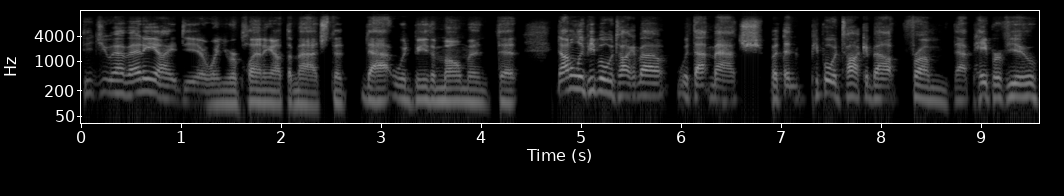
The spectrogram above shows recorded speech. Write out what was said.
Did you have any idea when you were planning out the match that that would be the moment that not only people would talk about with that match, but then people would talk about from that pay per view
